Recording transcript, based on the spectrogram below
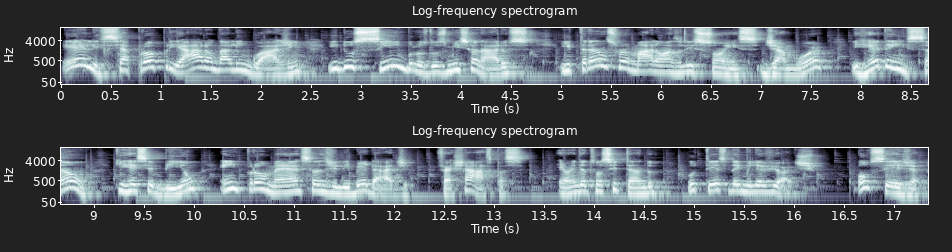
Eles se apropriaram da linguagem e dos símbolos dos missionários e transformaram as lições de amor e redenção que recebiam em promessas de liberdade. Fecha aspas. Eu ainda estou citando o texto da Emília Viotti. Ou seja,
